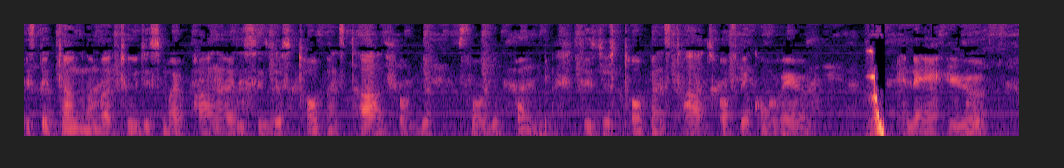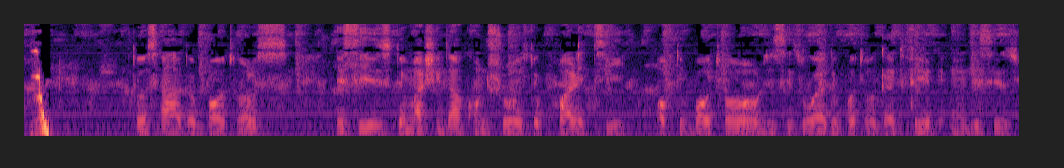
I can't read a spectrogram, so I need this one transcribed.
It's the tank number two. This is my panel this is the stop and start for the for the pump. This is the stop and start of the conveyor. And then here those are the bottles. This is the machine that controls the quality of the bottle. This is where the bottle get filled and this is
